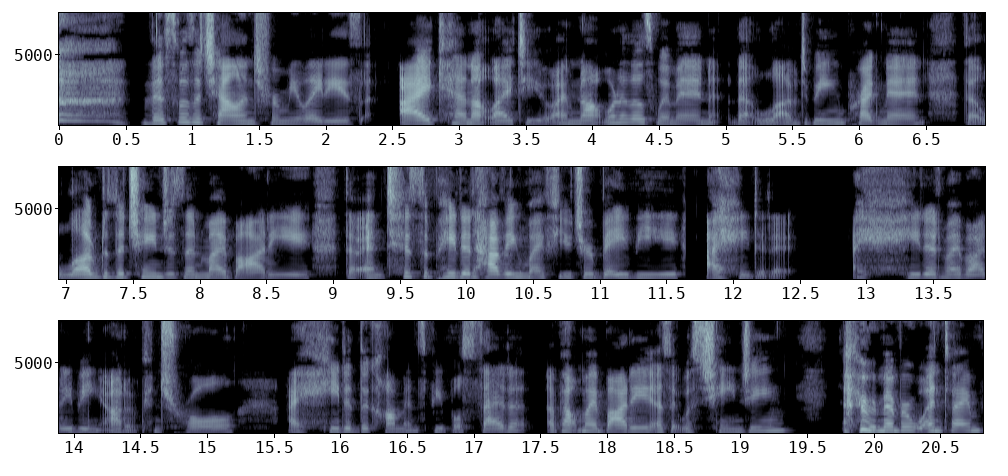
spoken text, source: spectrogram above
this was a challenge for me, ladies. I cannot lie to you. I'm not one of those women that loved being pregnant, that loved the changes in my body, that anticipated having my future baby. I hated it. I hated my body being out of control. I hated the comments people said about my body as it was changing. I remember one time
